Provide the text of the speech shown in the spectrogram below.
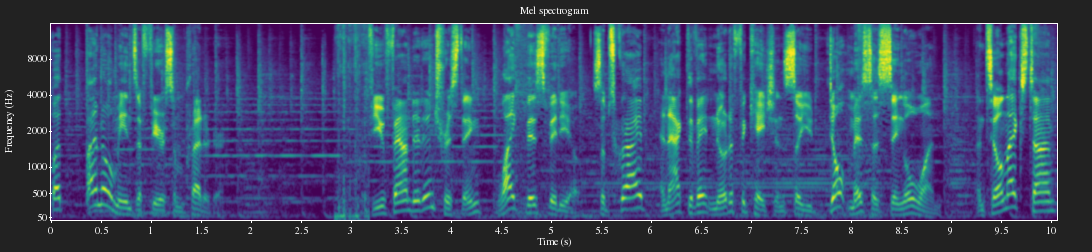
but by no means a fearsome predator. If you found it interesting, like this video, subscribe, and activate notifications so you don't miss a single one. Until next time,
